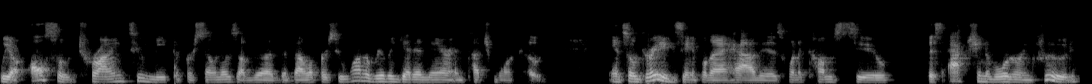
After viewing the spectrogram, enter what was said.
we are also trying to meet the personas of the developers who want to really get in there and touch more code. And so a great example that I have is when it comes to this action of ordering food,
